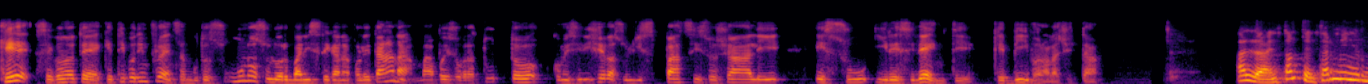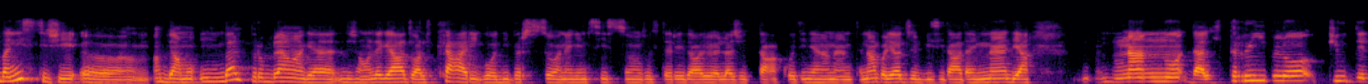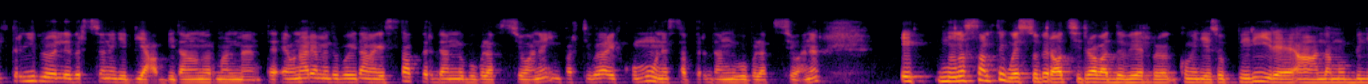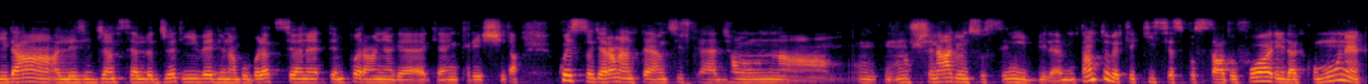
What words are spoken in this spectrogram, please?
che secondo te che tipo di influenza ha avuto uno sull'urbanistica napoletana, ma poi soprattutto, come si diceva, sugli spazi sociali e sui residenti che vivono la città? Allora, intanto in termini urbanistici eh, abbiamo un bel problema che è diciamo, legato al carico di persone che insistono sul territorio della città quotidianamente. Napoli oggi è visitata in media un anno dal triplo, più del triplo delle persone che vi abitano normalmente. È un'area metropolitana che sta perdendo popolazione, in particolare il comune sta perdendo popolazione e nonostante questo però si trova a dover, come dire, sopperire alla mobilità, alle esigenze alloggiative di una popolazione temporanea che, che è in crescita. Questo chiaramente è, un, è diciamo, una, un, uno scenario insostenibile, intanto perché chi si è spostato fuori dal comune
